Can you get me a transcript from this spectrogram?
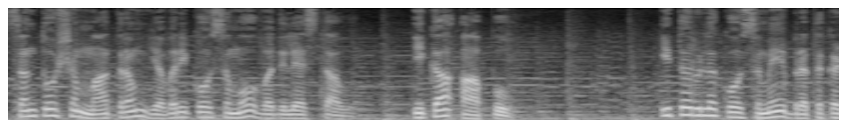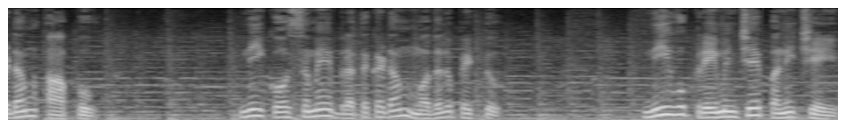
సంతోషం మాత్రం ఎవరికోసమో వదిలేస్తావు. ఇక ఆపు. ఇతరుల కోసమే బ్రతకడం ఆపు. నీ కోసమే బ్రతకడం మొదలుపెట్టు. నీవు ప్రేమించే పని చేయి.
